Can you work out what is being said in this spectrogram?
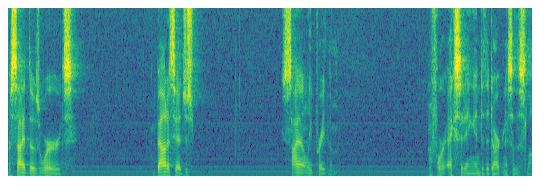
beside those words, bowed his head, just silently prayed them before exiting into the darkness of the slum.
